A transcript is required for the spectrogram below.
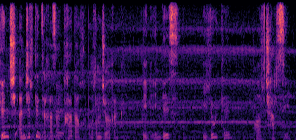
хинч амжилтын захаас атгаад авах боломж байгааг бид эндээс илүүтэй олж харсан юм.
